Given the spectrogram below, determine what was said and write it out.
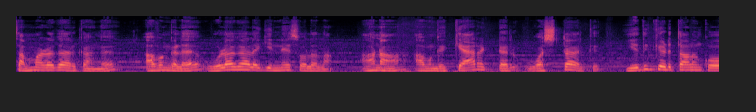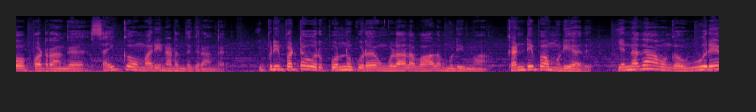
செம்மழகாக இருக்காங்க. அவங்கள உலக அழகின்னே சொல்லலாம். ஆனால் அவங்க கேரக்டர் ஒஸ்ட்டாக இருக்குது எதுக்கு எடுத்தாலும் கோவப்படுறாங்க சைக்கோ மாதிரி நடந்துக்கிறாங்க. இப்படிப்பட்ட ஒரு பொண்ணு கூட உங்களால் வாழ முடியுமா? கண்டிப்பாக முடியாது. என்னதான் அவங்க ஊரே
